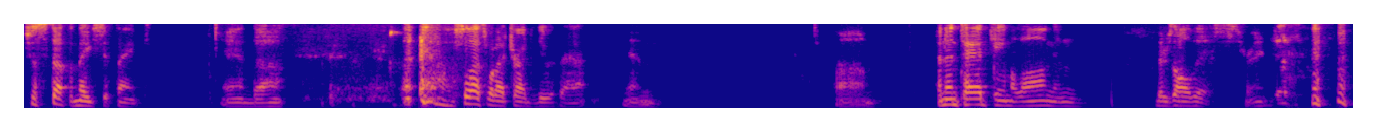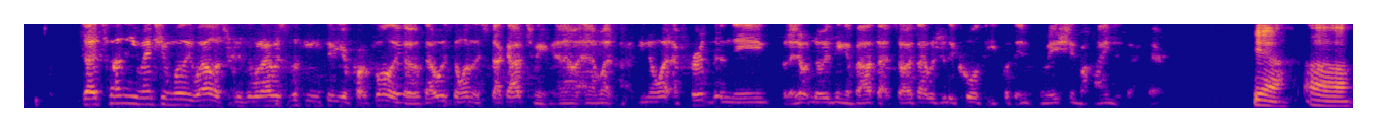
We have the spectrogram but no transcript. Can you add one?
just stuff that makes you think. And uh, so that's what I tried to do with that. And um, and then Tad came along, and there's all this, right? Yes. so it's funny you mentioned Willie Wells because when I was looking through your portfolio, that was the one that stuck out to me, and I, and I went, you know what? I've heard the name, but I don't know anything about that. So I thought it was really cool that you put the information behind it back there. Yeah, uh,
